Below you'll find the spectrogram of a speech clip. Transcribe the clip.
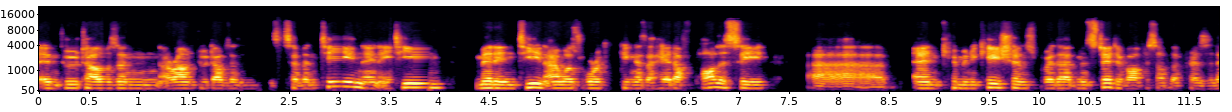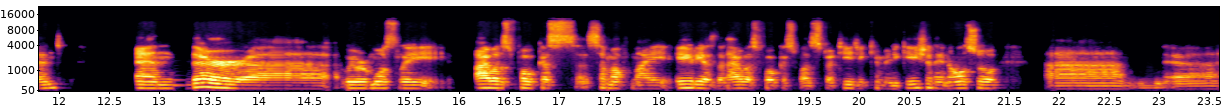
in 2000 around 2017 and 18 mid 18 I was working as a head of policy uh, and communications with the administrative office of the president, and there uh, we were mostly I was focused, some of my areas that I was focused was strategic communication and also um, uh,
